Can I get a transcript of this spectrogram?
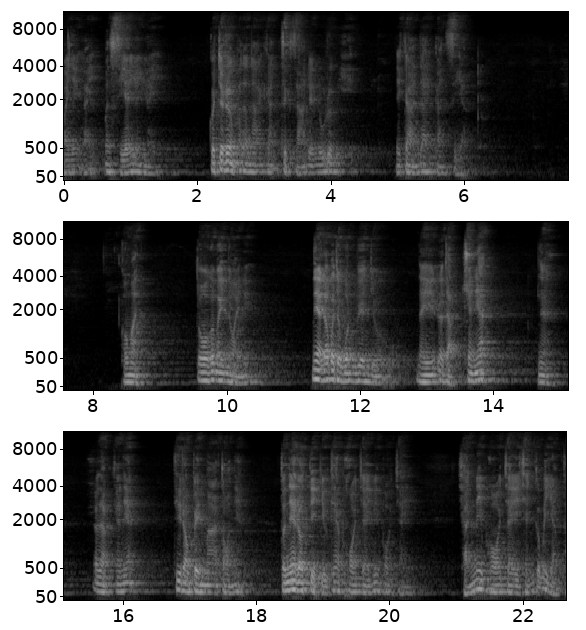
มาอย่างไง มันเสียยังไง ก็จะเริ่มพัฒนาการศึกษาเรียนรู้เรื่องเหตุในการได้การเสีย ของมัน โตก็ไม่หน่อยนึงเนี่ยเราก็จะวนเวียนอยู่ในระดับแค่นี้นะระดับแค่นี้ที่เราเป็นมาตอนเนี้ยตอนนี้เราติดอยู่แค่พอใจไม่พอใจ ฉันไม่พอใจฉันก็ไม่อยากท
